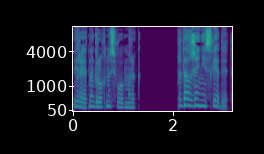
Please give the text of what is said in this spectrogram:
вероятно, грохнусь в обморок. Продолжение следует.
